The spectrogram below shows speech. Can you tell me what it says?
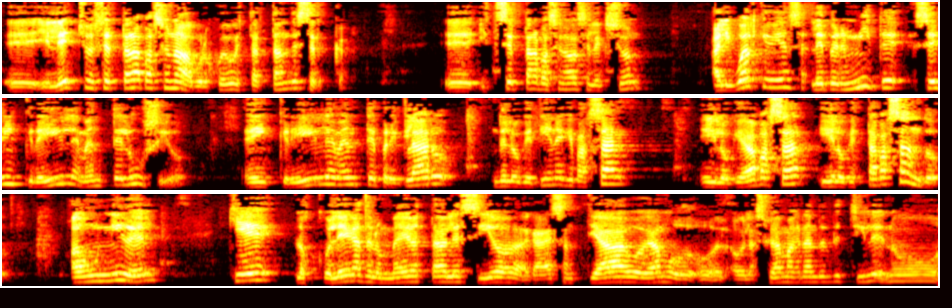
eh, y el hecho de ser tan apasionado por el juego y estar tan de cerca eh, y ser tan apasionado de la selección, al igual que Bielsa, le permite ser increíblemente lúcido e increíblemente preclaro de lo que tiene que pasar y lo que va a pasar y de lo que está pasando a un nivel que los colegas de los medios establecidos acá de Santiago, digamos, o, o de las ciudades más grandes de Chile, no,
